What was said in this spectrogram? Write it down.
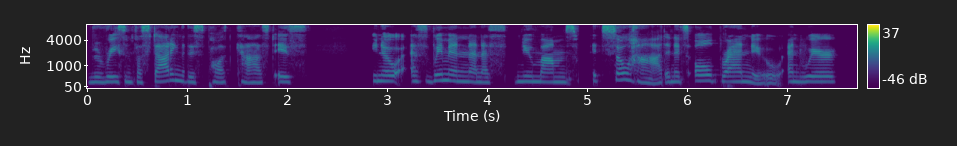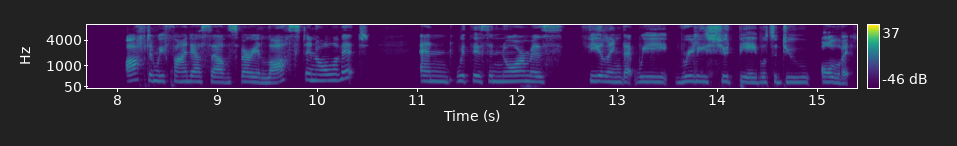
the reason for starting this podcast is, you know, as women and as new moms, it's so hard and it's all brand new. And we're often we find ourselves very lost in all of it. And with this enormous feeling that we really should be able to do all of it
